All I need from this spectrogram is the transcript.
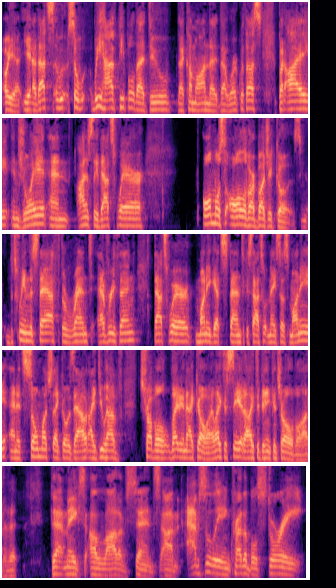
Oh yeah, yeah. That's so we have people that do that come on that that work with us, but I enjoy it, and honestly, that's where almost all of our budget goes between the staff, the rent, everything. That's where money gets spent because that's what makes us money, and it's so much that goes out. I do have trouble letting that go. I like to see it. I like to be in control of a lot of it. That makes a lot of sense. Um, absolutely incredible story.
